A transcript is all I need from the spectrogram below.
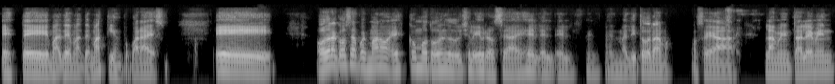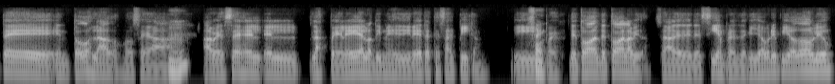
este, de, más, de más tiempo para eso. Eh, otra cosa, pues, mano, es como todo en la lucha libre, o sea, es el, el, el, el- el maldito drama. O sea, lamentablemente en todos lados, o sea, Ujú. a veces el, el, las peleas, los dimes y diretes te salpican. Y Sí. pues de toda, de toda la vida, o sea, desde de, siempre, desde que yo abrí POW,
